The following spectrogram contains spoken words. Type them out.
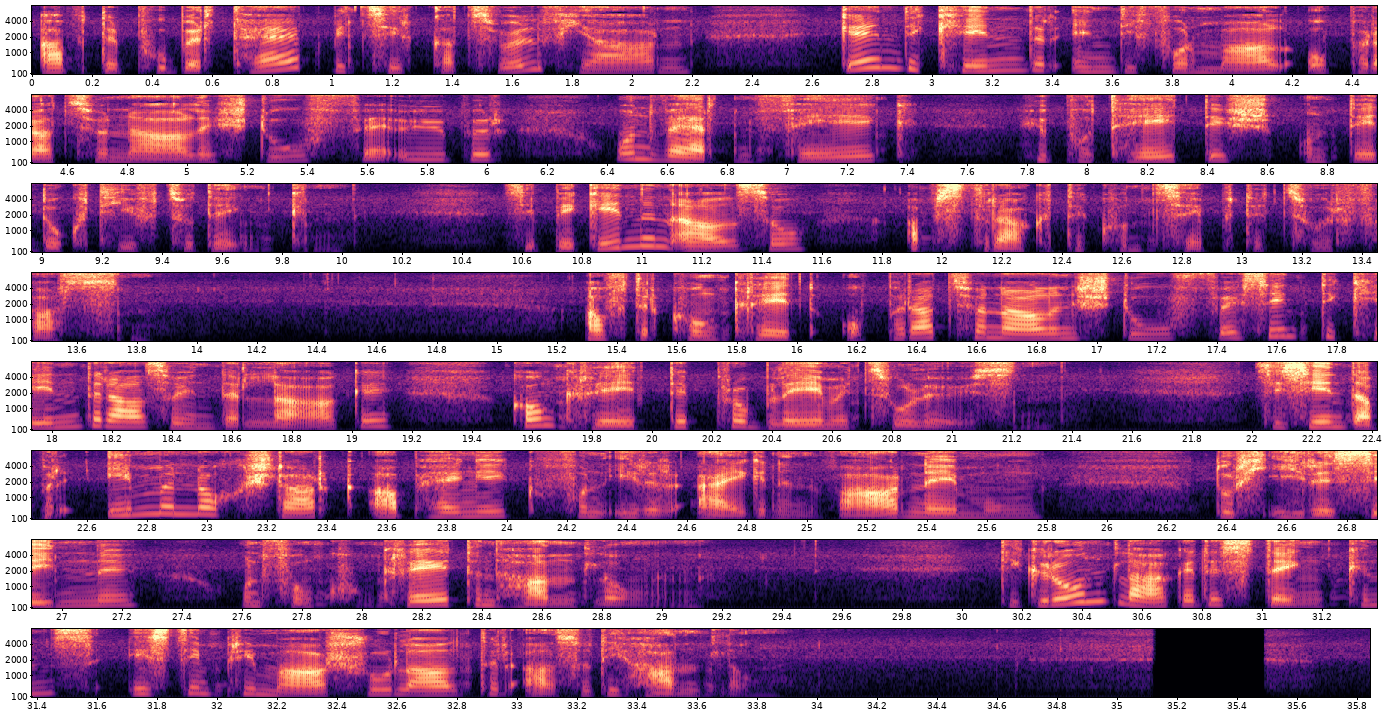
Ab der Pubertät mit circa zwölf Jahren gehen die Kinder in die formal operationale Stufe über und werden fähig, hypothetisch und deduktiv zu denken. Sie beginnen also, abstrakte Konzepte zu erfassen. Auf der konkret operationalen Stufe sind die Kinder also in der Lage, konkrete Probleme zu lösen. Sie sind aber immer noch stark abhängig von ihrer eigenen Wahrnehmung, durch ihre Sinne und von konkreten Handlungen. Die Grundlage des Denkens ist im Primarschulalter also die Handlung.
